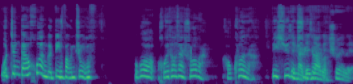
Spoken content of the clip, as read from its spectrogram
我真该换个地方住，不过回头再说吧。好困啊，必须得睡觉了。给睡了呀。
